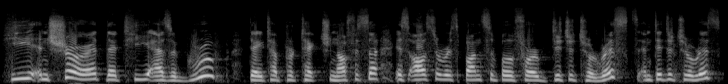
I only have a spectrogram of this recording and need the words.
he ensured that he as a group data protection officer is also responsible for digital risks and digital risk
